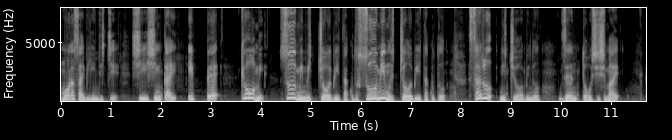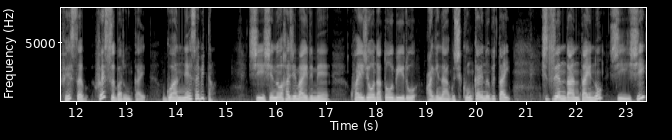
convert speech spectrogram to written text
モーラサイビンリチ。シーシン会。一平興味。数味密丁ビータクト数味密丁ビータクト去る日曜日の全島獅子舞フェスフェスバルン会ご案内さびたん。獅子の始まりめ会場なとビールアギナグシくん会の舞台出演団体の獅子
